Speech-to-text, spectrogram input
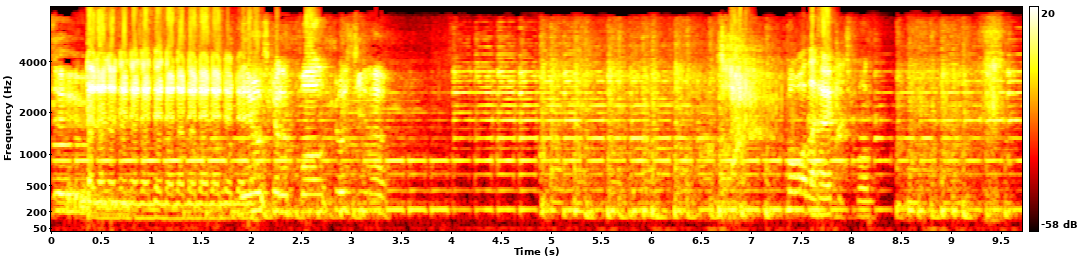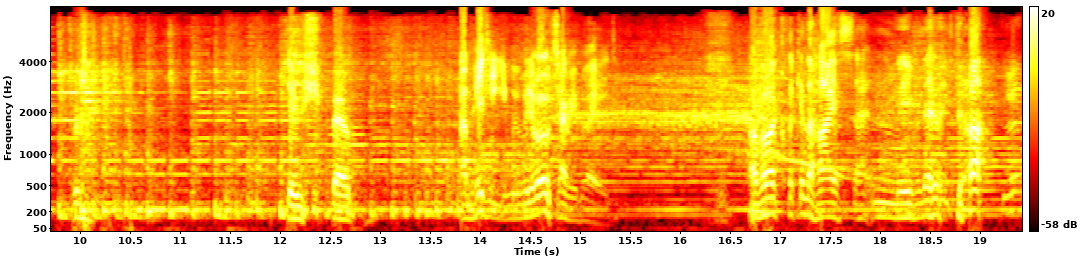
Dude. Neil's gonna fall because you know. But what the heck, it's fun. Doucheboat. I'm hitting you with a rotary blade. I feel like clicking the highest setting leaving it like that. Yeah.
